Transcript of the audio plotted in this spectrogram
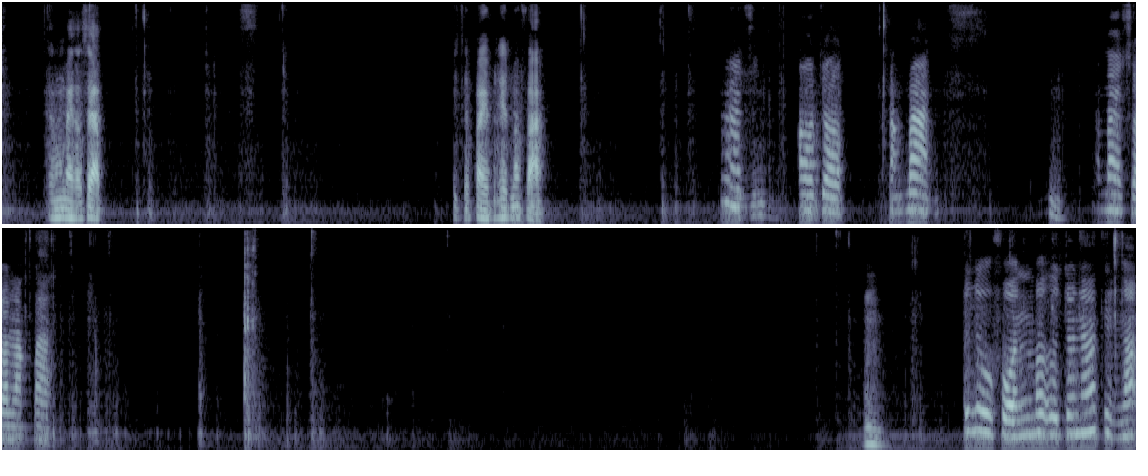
ำแกงน้ำมันก็แซ่บที่จะไปประเทศมาฝากเอาจากหลังบ้านทำ ไมสวนหลังบ้านอืมฤดูฝนบ่อืดตัวนะถึงเนาะ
